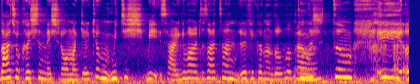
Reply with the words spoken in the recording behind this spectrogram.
daha çok haşır neşir olmak gerekiyor. Müthiş bir sergi vardı zaten Refik Anadolu'la tanıştım. Ee,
